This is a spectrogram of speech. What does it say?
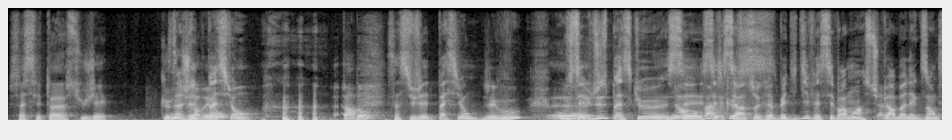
Ça c'est un sujet c'est un sujet de passion. Pardon? C'est un sujet de passion, j'ai vous? Ou c'est euh, juste parce que c'est un truc répétitif et c'est vraiment un super bon exemple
